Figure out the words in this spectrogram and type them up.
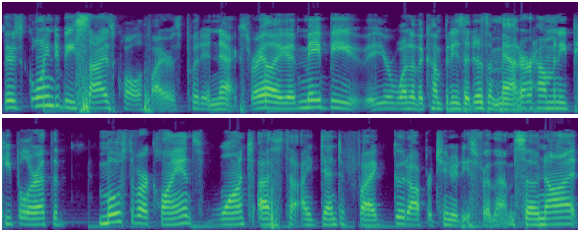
there's going to be size qualifiers put in next, right? Like it may be you're one of the companies that doesn't matter how many people are at the most of our clients want us to identify good opportunities for them. So not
